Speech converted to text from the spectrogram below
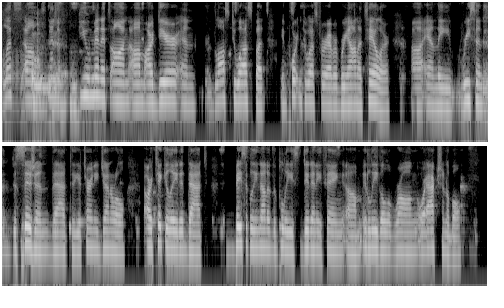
let's um, Oh, spend yeah. a few minutes on um, our dear and lost to us, but important to us forever, Breonna Taylor, uh, and the recent decision that the Attorney General articulated that basically none of the police did anything um, illegal, wrong, or actionable.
